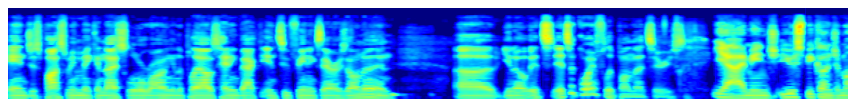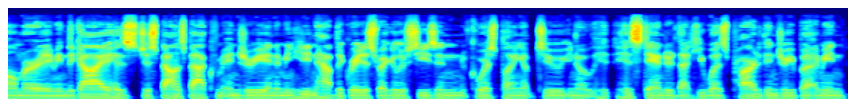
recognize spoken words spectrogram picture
and just possibly make a nice little run in the playoffs, heading back into Phoenix, Arizona, and uh, you know, it's it's a coin flip on that series. Yeah, I mean, you speak on Jamal Murray. I mean, the guy has just bounced back from injury, and I mean, he didn't have the greatest regular season, of course, playing up to you know his, his standard that he was prior to the injury. But I mean,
